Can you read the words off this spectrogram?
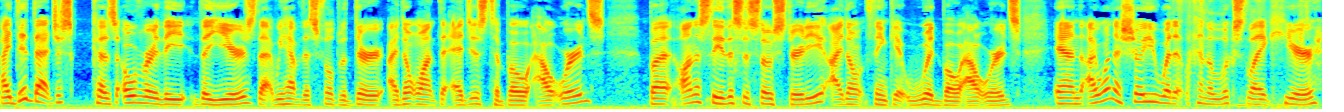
I did that just because over the, the years that we have this filled with dirt, I don't want the edges to bow outwards. But honestly, this is so sturdy, I don't think it would bow outwards. And I want to show you what it kind of looks like here.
